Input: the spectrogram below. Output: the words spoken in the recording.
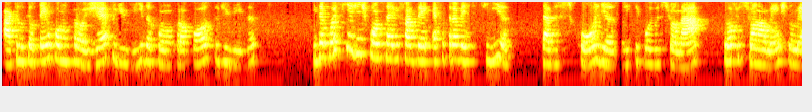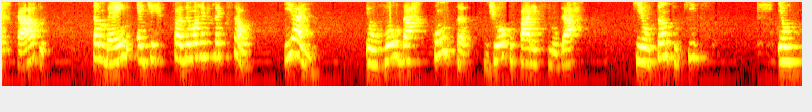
aquilo que eu tenho como projeto de vida, como propósito de vida. E depois que a gente consegue fazer essa travessia das escolhas de se posicionar profissionalmente no mercado, também é de fazer uma reflexão. E aí? eu vou dar conta de ocupar esse lugar que eu tanto quis? Eu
